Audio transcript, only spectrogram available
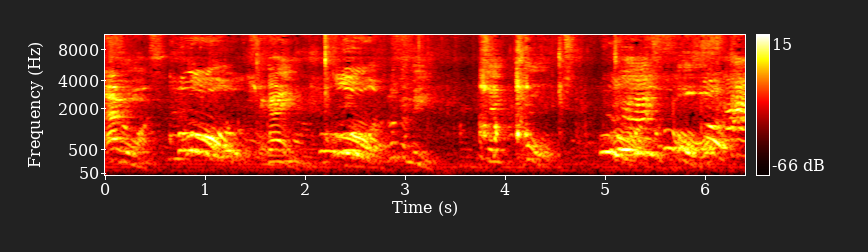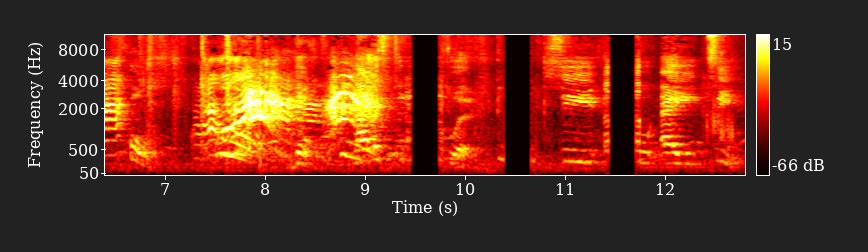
Everyone. Again. Look at me. Say cold. Or cold. Good. Now listen to this word. C O A T.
